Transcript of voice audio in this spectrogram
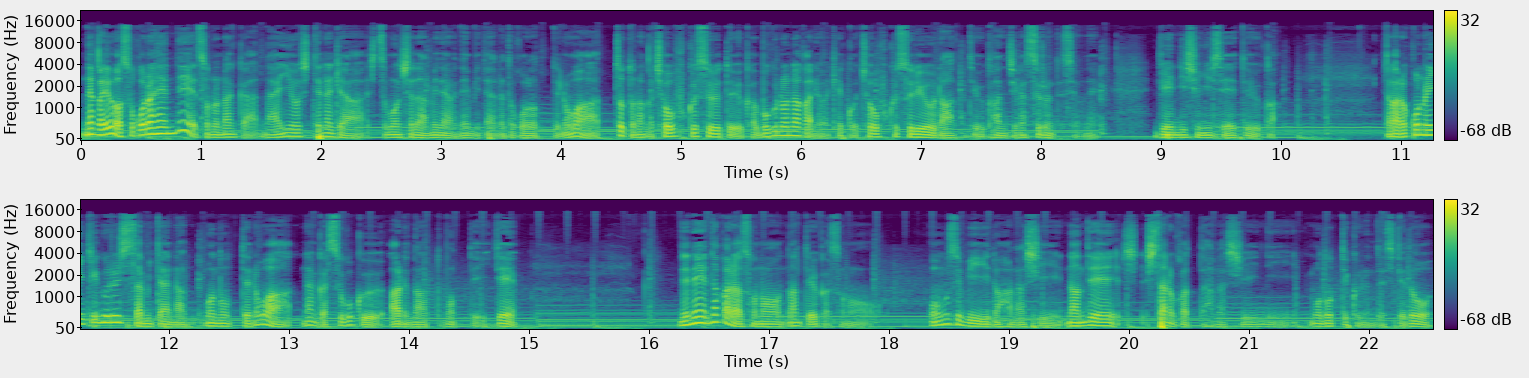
なんか要はそこら辺で、そのなんか内容してなきゃ質問しちゃダメだよねみたいなところっていうのは、ちょっとなんか重複するというか、僕の中では結構重複するようなっていう感じがするんですよね。原理主義性というか。だからこの息苦しさみたいなものっていうのは、なんかすごくあるなと思っていて、でね、だからその、なんていうかその、おむすびの話、なんでしたのかって話に戻ってくるんですけど、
